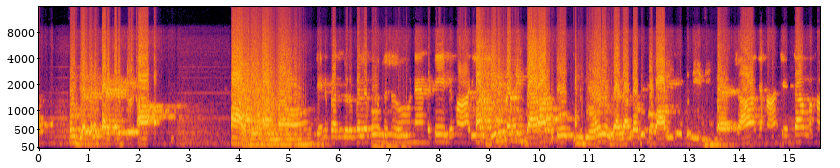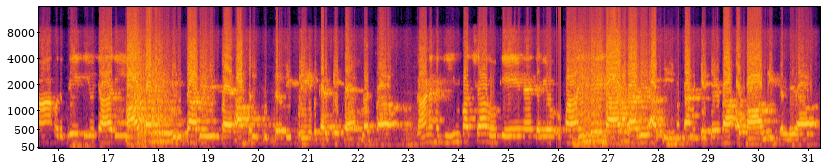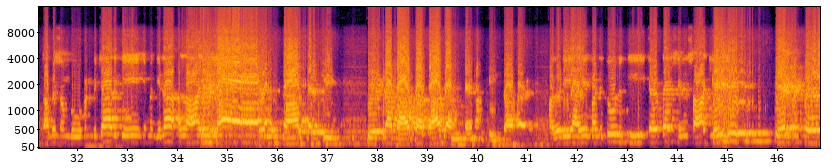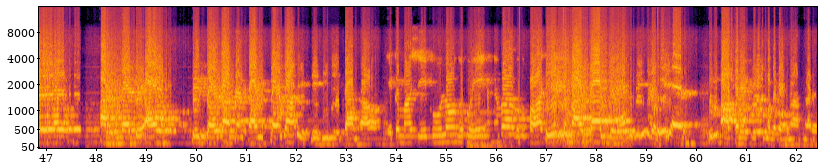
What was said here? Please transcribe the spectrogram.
ਉਹ ਯਤਨ ਕਰ ਕਰਕੇ ਆ ਹਾਰ ਦੇ ਅੰਨ ਦਿਨ ਪ੍ਰਤ ਦੁਰਬਲ ਹੋਤ ਸੋ ਨੈ ਮਿਟੇ ਬਿਮਾਰੀ। ਪਰ ਦਿਨ ਪ੍ਰਤੀ ਦਾਰਾ ਤੋਂ ਕਮਜ਼ੋਰ ਹੁੰਦਾ ਜਾਂਦਾ ਉਹਦੀ ਬਿਮਾਰੀ ਰੁਕਦੀ ਨਹੀਂ ਹੈ। ਚਾਹ ਜਹਾਂ ਚਿੰਤਾ ਮਹਾ ਉਰ ਪ੍ਰੀਤੀ ਉਚਾਰੀ। ਆਸਾ ਬੜੀ ਚਿੰਤਾ ਦੇ ਵਿੱਚ ਹੈ ਆਪਣੀ ਪੁੱਤਰ ਦੀ ਪ੍ਰੀਤ ਕਰਕੇ ਕਹਿਣ ਲੱਗਾ। ਗਾਨ ਹਕੀਮ ਬਾਦਸ਼ਾਹ ਹੋ ਕੇ ਨ ਚਲਿਓ ਉਪਾਈ ਜਿੰਨੇ ਬਾਦਸ਼ਾਹ ਦੇ ਹਕੀਮ ਤਨ ਕਿਸੇ ਦਾ ਆਵਾਜ਼ ਨਹੀਂ ਚੱਲਿਆ। ਤਬ ਸੰਬੋਹਨ ਵਿਚਾਰ ਕੇ ਇਮ ਗਿਲਾ ਤੇ ਅਲਾਈ ਸਾਰੇ ਵਿਚਾਰ ਕਰਕੇ ਤੇਸਰਾ ਬਾਦਸ਼ਾਹ ਸਾਜਾ ਨੂੰ ਕਹਿਣਾ ਹੈ। ਅਗੜੇ ਆਏ ਬੜ ਤੋਲ ਕੀ 14 ਸਿਰ ਸਾਜੀ। ਇੱਕ ਤੋਂ ਅਰਥ ਲੈ ਆਓ। ਤੇ 14 ਸੰਤਾਈ 14 ਇੱਕੇ ਜੀਵੇ ਦਾਨਾ। ਇਕ ਮਾਸੇ ਕੋ ਲੌਂਗ ਹੋਏ ਅਨਵਾਬ ਉਪਾਜੀ ਇੱਕ ਮਾਤਾ ਲੋਕ ਦੇ ਹੋਵੇ ਹੈ ਤੂੰ ਆਪਣੇ ਕੋਲ ਮਗਵਾਉਣਾ ਕਰ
